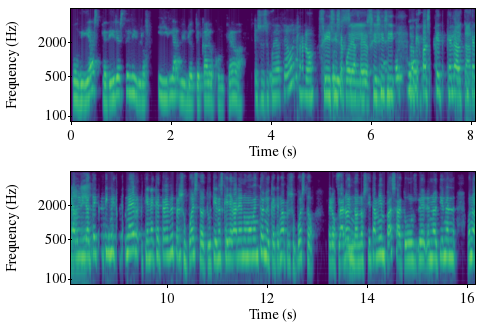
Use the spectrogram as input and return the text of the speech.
podías pedir ese libro y la biblioteca lo compraba. ¿Eso se puede hacer ahora? Claro, sí, sí se puede Sí, hacer. Sí, sí, sí. Lo que pasa es que, que la, que la ¿eh? biblioteca tiene que tener, tiene que tener presupuesto. Tú tienes que llegar en un momento en el que tenga presupuesto. Pero claro, Sí. en Donosti también pasa. Tú eh, no tienen. Bueno,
